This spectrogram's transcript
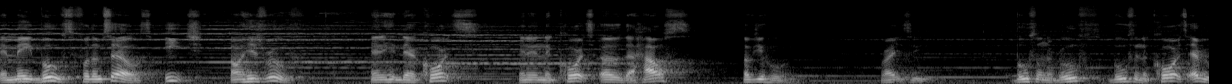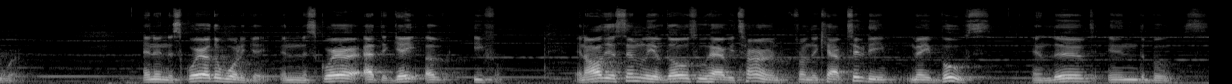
and made booths for themselves, each on his roof, and in their courts, and in the courts of the house of Yahuwah. Right? See, booths on the roofs, booths in the courts, everywhere. And in the square of the water gate, and in the square at the gate of Ephraim. And all the assembly of those who had returned from the captivity made booths and lived in the booths.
